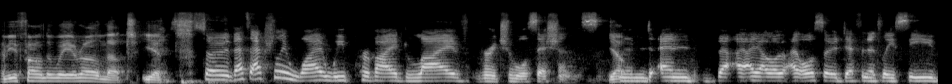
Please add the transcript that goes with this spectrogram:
Have you found a way around that yet? So that's actually why we provide live virtual sessions. Yep. And and the, I, I also definitely see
